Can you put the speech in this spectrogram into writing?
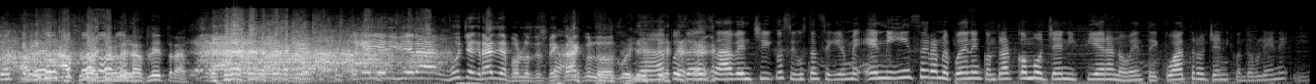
Yo A creo. aplástame las letras. Oiga, Jenny Viera, muchas gracias por los espectáculos. Güey. Ya, pues ya saben, chicos, si gustan seguirme en mi Instagram, me pueden encontrar como Jennifiera94, Jenny con doble N y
